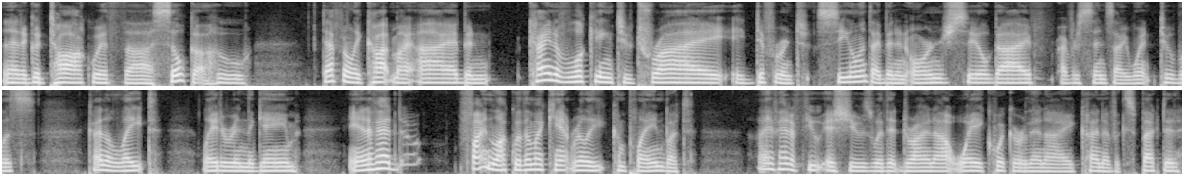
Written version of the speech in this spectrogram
and I had a good talk with uh, Silca, who definitely caught my eye. I've been kind of looking to try a different sealant. I've been an orange seal guy ever since I went tubeless, kind of late, later in the game. And I've had fine luck with them. I can't really complain, but I've had a few issues with it drying out way quicker than I kind of expected.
